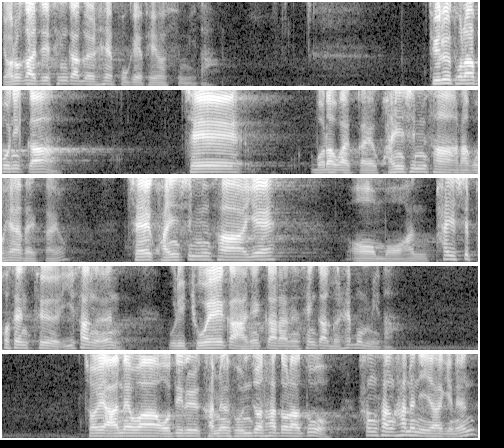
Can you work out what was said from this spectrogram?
여러 가지 생각을 해 보게 되었습니다. 뒤를 돌아보니까 제 뭐라고 할까요? 관심사라고 해야 될까요? 제 관심사의 어 뭐 한 80% 이상은 우리 교회가 아닐까라는 생각을 해봅니다. 저희 아내와 어디를 가면서 운전하더라도 항상 하는 이야기는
